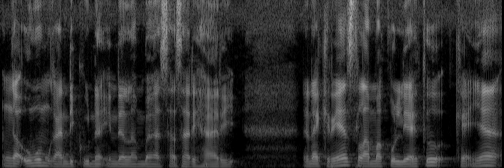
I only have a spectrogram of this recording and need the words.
nggak umum kan digunain dalam bahasa sehari-hari dan akhirnya selama kuliah itu kayaknya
